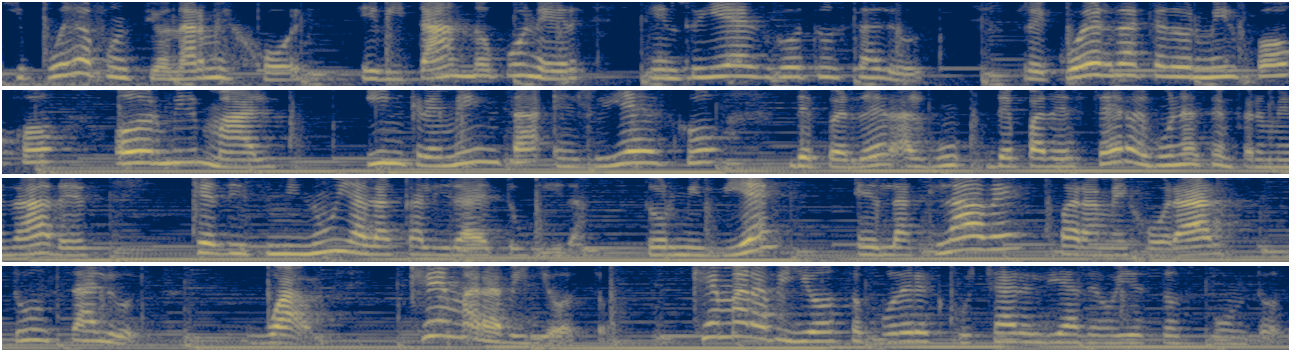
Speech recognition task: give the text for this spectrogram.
y pueda funcionar mejor, evitando poner en riesgo tu salud. Recuerda que dormir poco o dormir mal incrementa el riesgo de, perder algún, de padecer algunas enfermedades que disminuya la calidad de tu vida. Dormir bien es la clave para mejorar tu salud. ¡Wow! ¡Qué maravilloso! Qué maravilloso poder escuchar el día de hoy estos puntos.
